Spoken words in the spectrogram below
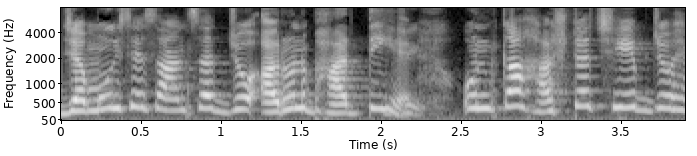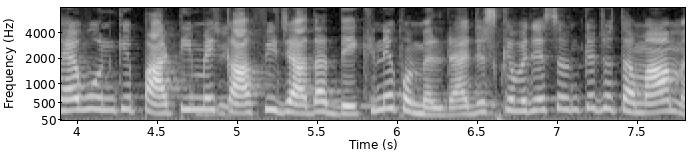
जमुई से सांसद जो अरुण भारती है उनका हस्तक्षेप जो है वो उनकी पार्टी में काफ़ी ज़्यादा देखने को मिल रहा है जिसकी वजह से उनके जो तमाम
